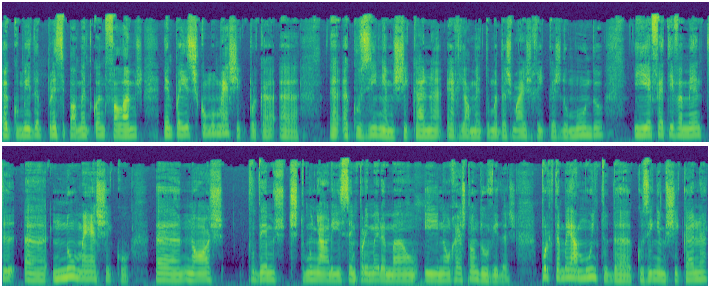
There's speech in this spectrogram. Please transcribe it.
a comida, principalmente quando falamos em países como o México, porque a, a, a, cozinha mexicana é realmente uma das mais ricas do mundo e, efetivamente, uh, no México, uh, nós podemos testemunhar isso em primeira mão e não restam dúvidas. Porque também há muito da cozinha mexicana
